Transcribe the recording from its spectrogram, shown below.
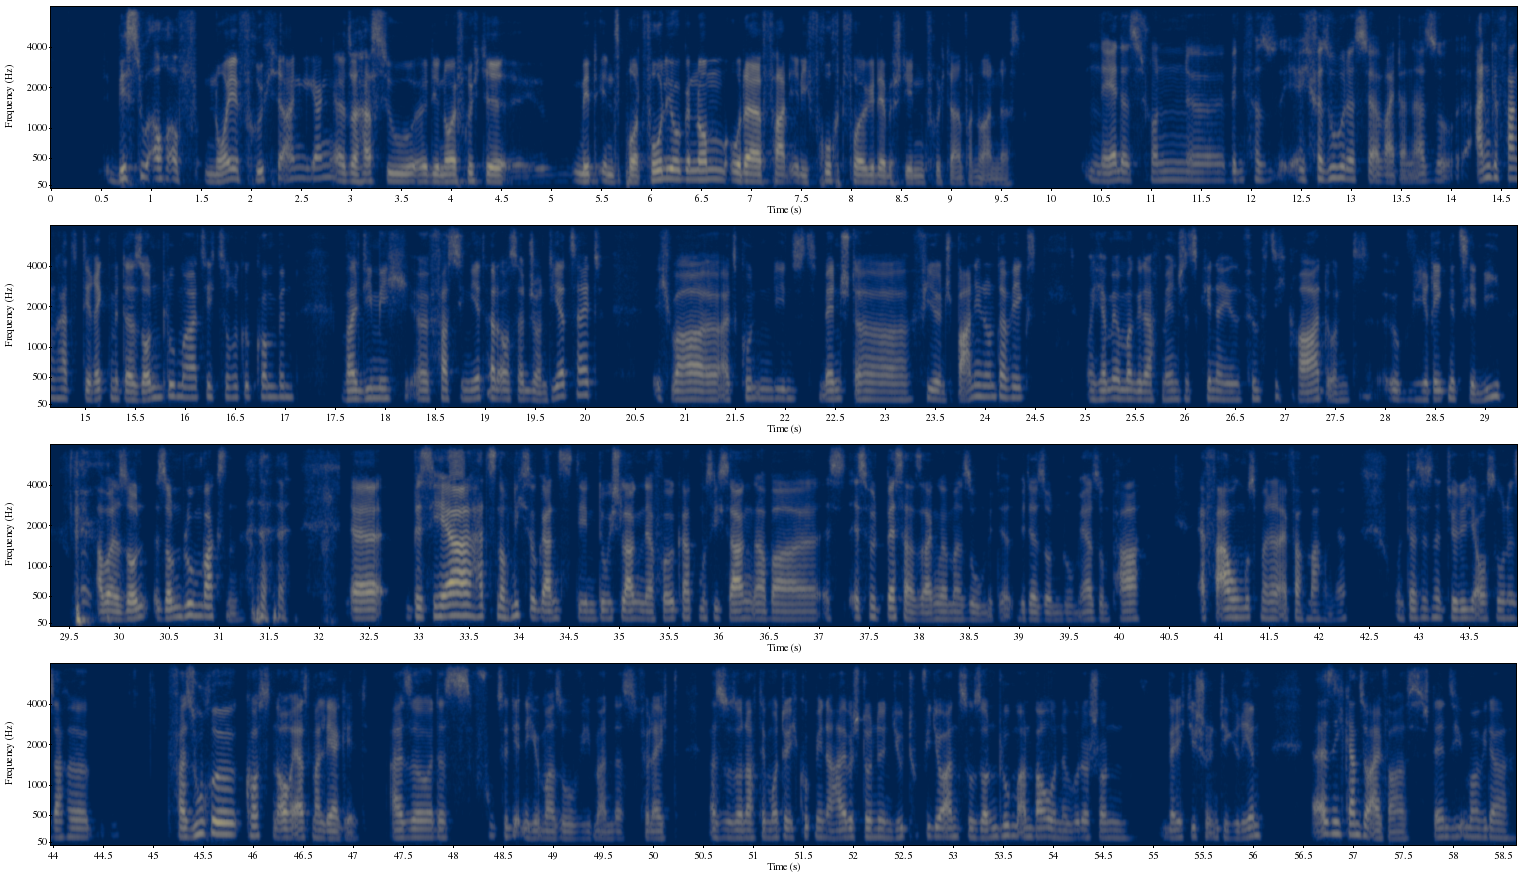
Bist du auch auf neue Früchte eingegangen? Also hast du äh, die neue Früchte äh, mit ins Portfolio genommen oder fahrt ihr die Fruchtfolge der bestehenden Früchte einfach nur anders? Nee, das schon, äh, bin vers ich versuche das zu erweitern. Also angefangen hat es direkt mit der Sonnenblume, als ich zurückgekommen bin, weil die mich äh, fasziniert hat aus der John Deere-Zeit. Ich war äh, als Kundendienstmensch da viel in Spanien unterwegs und ich habe mir immer gedacht, Mensch, das Kinder hier 50 Grad und irgendwie regnet es hier nie. Aber Son Sonnenblumen wachsen. äh, bisher hat es noch nicht so ganz den durchschlagenden Erfolg gehabt, muss ich sagen, aber es, es wird besser, sagen wir mal so, mit der, mit der Sonnenblume. Ja, so ein paar Erfahrungen muss man dann einfach machen. Ne? Und das ist natürlich auch so eine Sache. Versuche kosten auch erstmal Lehrgeld. Also das funktioniert nicht immer so, wie man das vielleicht, also so nach dem Motto, ich gucke mir eine halbe Stunde ein YouTube-Video an zu Sonnenblumenanbau und dann würde schon, werde ich die schon integrieren. Das ist nicht ganz so einfach. Es stellen sich immer wieder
